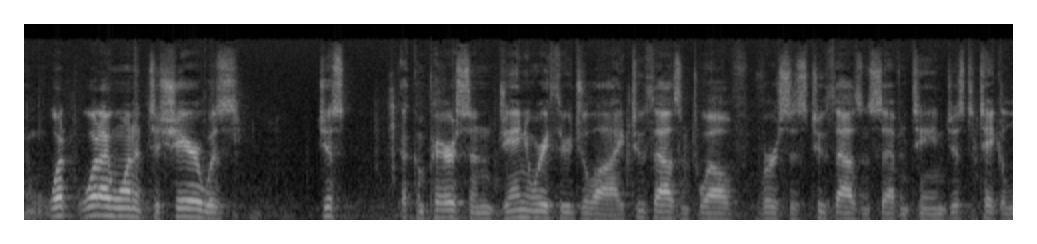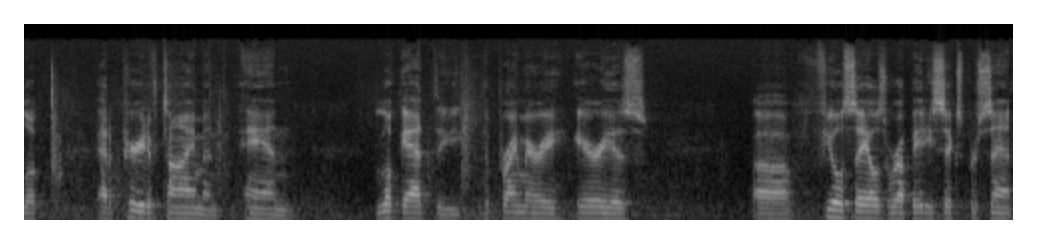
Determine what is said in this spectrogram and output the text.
And What, what I wanted to share was just a comparison, January through July, 2012 versus 2017, just to take a look at a period of time and, and look at the, the primary areas. Uh, Fuel sales were up 86%,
